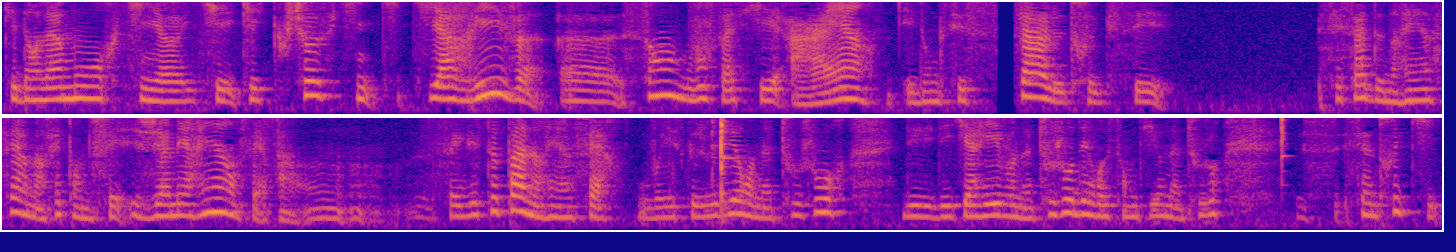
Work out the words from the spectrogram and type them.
qui est dans l'amour, qui, euh, qui, est, quelque chose qui, qui, arrive sans que vous fassiez rien. Et donc c'est ça le truc, c'est c'est ça de ne rien faire, mais en fait on ne fait jamais rien en fait. Enfin, ça n'existe pas ne rien faire. Vous voyez ce que je veux dire? On a toujours des idées qui arrivent, on a toujours des ressentis, on a toujours c'est un truc qui,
